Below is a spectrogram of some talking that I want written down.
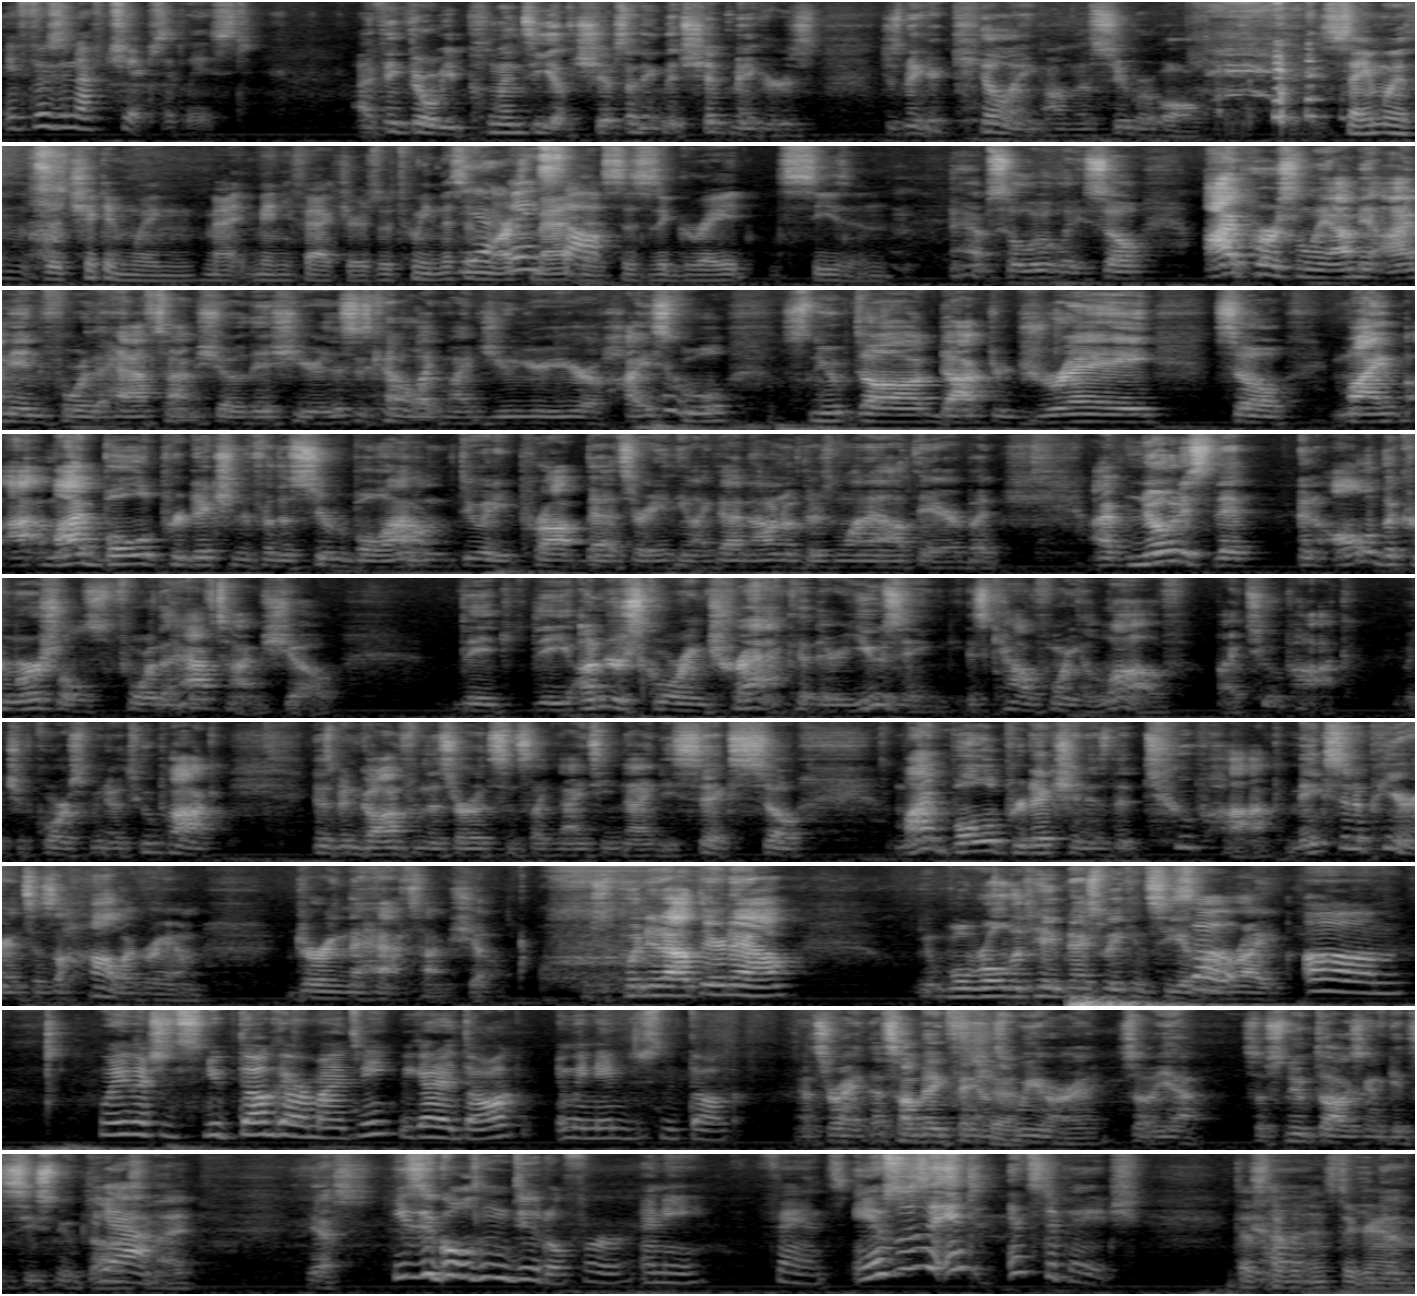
if there's enough chips at least. I think there will be plenty of chips. I think the chip makers just make a killing on the Super Bowl. Same with the chicken wing ma- manufacturers. Between this and Yeah. March Wingstop. Madness, this is a great season. Absolutely. So I personally, I'm in, I'm in for the halftime show this year. This is kind of like my junior year of high school. Snoop Dogg, Dr. Dre. So my my bold prediction for the Super Bowl. I don't do any prop bets or anything like that. And I don't know if there's one out there, but I've noticed that in all of the commercials for the halftime show, the the underscoring track that they're using is California Love by Tupac, which of course we know Tupac has been gone from this earth since like 1996. So my bold prediction is that Tupac makes an appearance as a hologram during the halftime show. Just putting it out there now. We'll roll the tape next week and see if I'm So- right. Um, when you mentioned Snoop Dogg, that reminds me, we got a dog and we named him Snoop Dogg. That's right. That's how big fans Sure. we are. So yeah. So Snoop Dogg's gonna get to see Snoop Dogg Yeah. tonight. Yes. He's a golden doodle for any fans. He also has an Insta page. It does Yeah, have an Instagram.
